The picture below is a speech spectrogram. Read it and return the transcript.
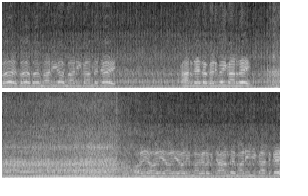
ਬੇ ਬੇ ਬੇ ਮਾਰੀ ਓ ਮਾਰੀ ਕੰਧ ਜੇ। ਕੱਢ ਦੇ ਤਾਂ ਖੜੀ ਕੋਈ ਕੱਢ ਦੇ। ਹੌਲੀ ਹੌਲੀ ਹੌਲੀ ਹੌਲੀ ਮਗਰ ਜਾਣ ਦੇ ਮਾੜੀ ਜੀ ਕੱਟ ਕੇ।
